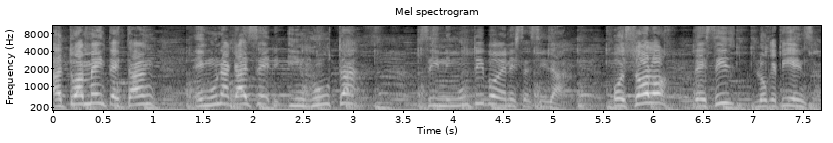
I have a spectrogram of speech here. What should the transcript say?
actualmente están en una cárcel injusta sin ningún tipo de necesidad, por solo decir lo que piensan.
